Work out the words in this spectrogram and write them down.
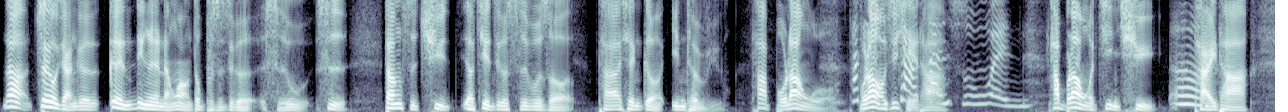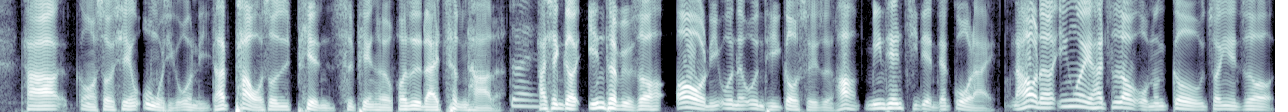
那最后讲一个更令人难忘，都不是这个食物，是当时去要见这个师傅的时候，他先跟我 interview。他不让我，不让我去写他，他不让我进去拍他，嗯、他跟我说先问我几个问题，他怕我说是骗吃骗喝，或是来蹭他的。对，他先跟我 interview 说，哦，你问的问题够水准，好，明天几点再过来。然后呢，因为他知道我们够专业之后，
